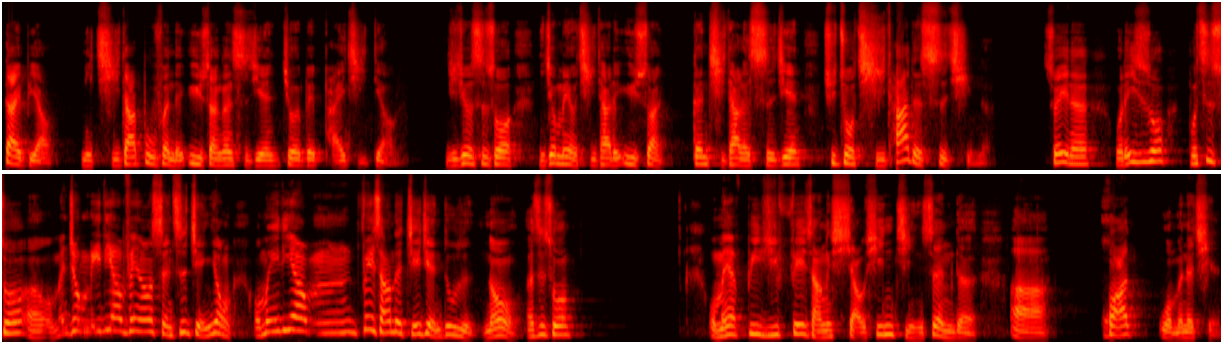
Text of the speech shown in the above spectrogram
代表你其他部分的预算跟时间就会被排挤掉了。也就是说，你就没有其他的预算跟其他的时间去做其他的事情了。所以呢，我的意思说，不是说呃，我们就一定要非常省吃俭用，我们一定要嗯，非常的节俭度日，no，而是说，我们要必须非常小心谨慎的啊，花我们的钱，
